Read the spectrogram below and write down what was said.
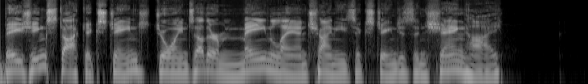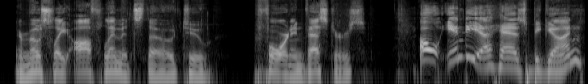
Beijing Stock Exchange joins other mainland Chinese exchanges in Shanghai. They're mostly off limits, though, to foreign investors. Oh, India has begun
